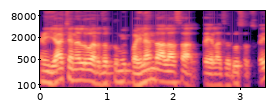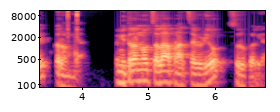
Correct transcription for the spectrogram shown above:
आणि या चॅनलवर जर तुम्ही पहिल्यांदा आला असाल तर याला जरूर सबस्क्राईब करून घ्या. तर मित्रांनो चला आपण आजचा व्हिडिओ सुरू करूया.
